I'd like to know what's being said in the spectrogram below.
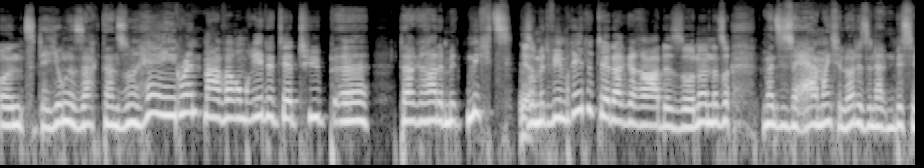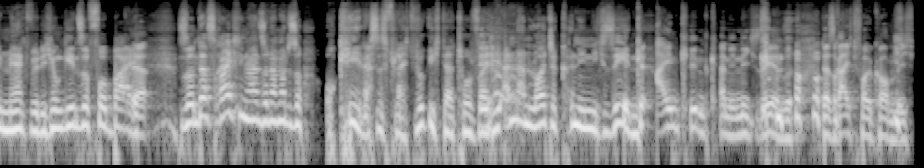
Und der Junge sagt dann so: Hey, Grandma, warum redet der Typ äh, da gerade mit nichts? Ja. So, mit wem redet der da gerade so? Ne? Und dann so, dann meint sie so: Ja, manche Leute sind halt ein bisschen merkwürdig und gehen so vorbei. Ja. So, und das reicht ihm halt so. Dann meinte so: Okay, das ist vielleicht wirklich der Tod, weil die anderen Leute können ihn nicht sehen. Ein Kind kann ihn nicht sehen. So. Das reicht vollkommen. Ich,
